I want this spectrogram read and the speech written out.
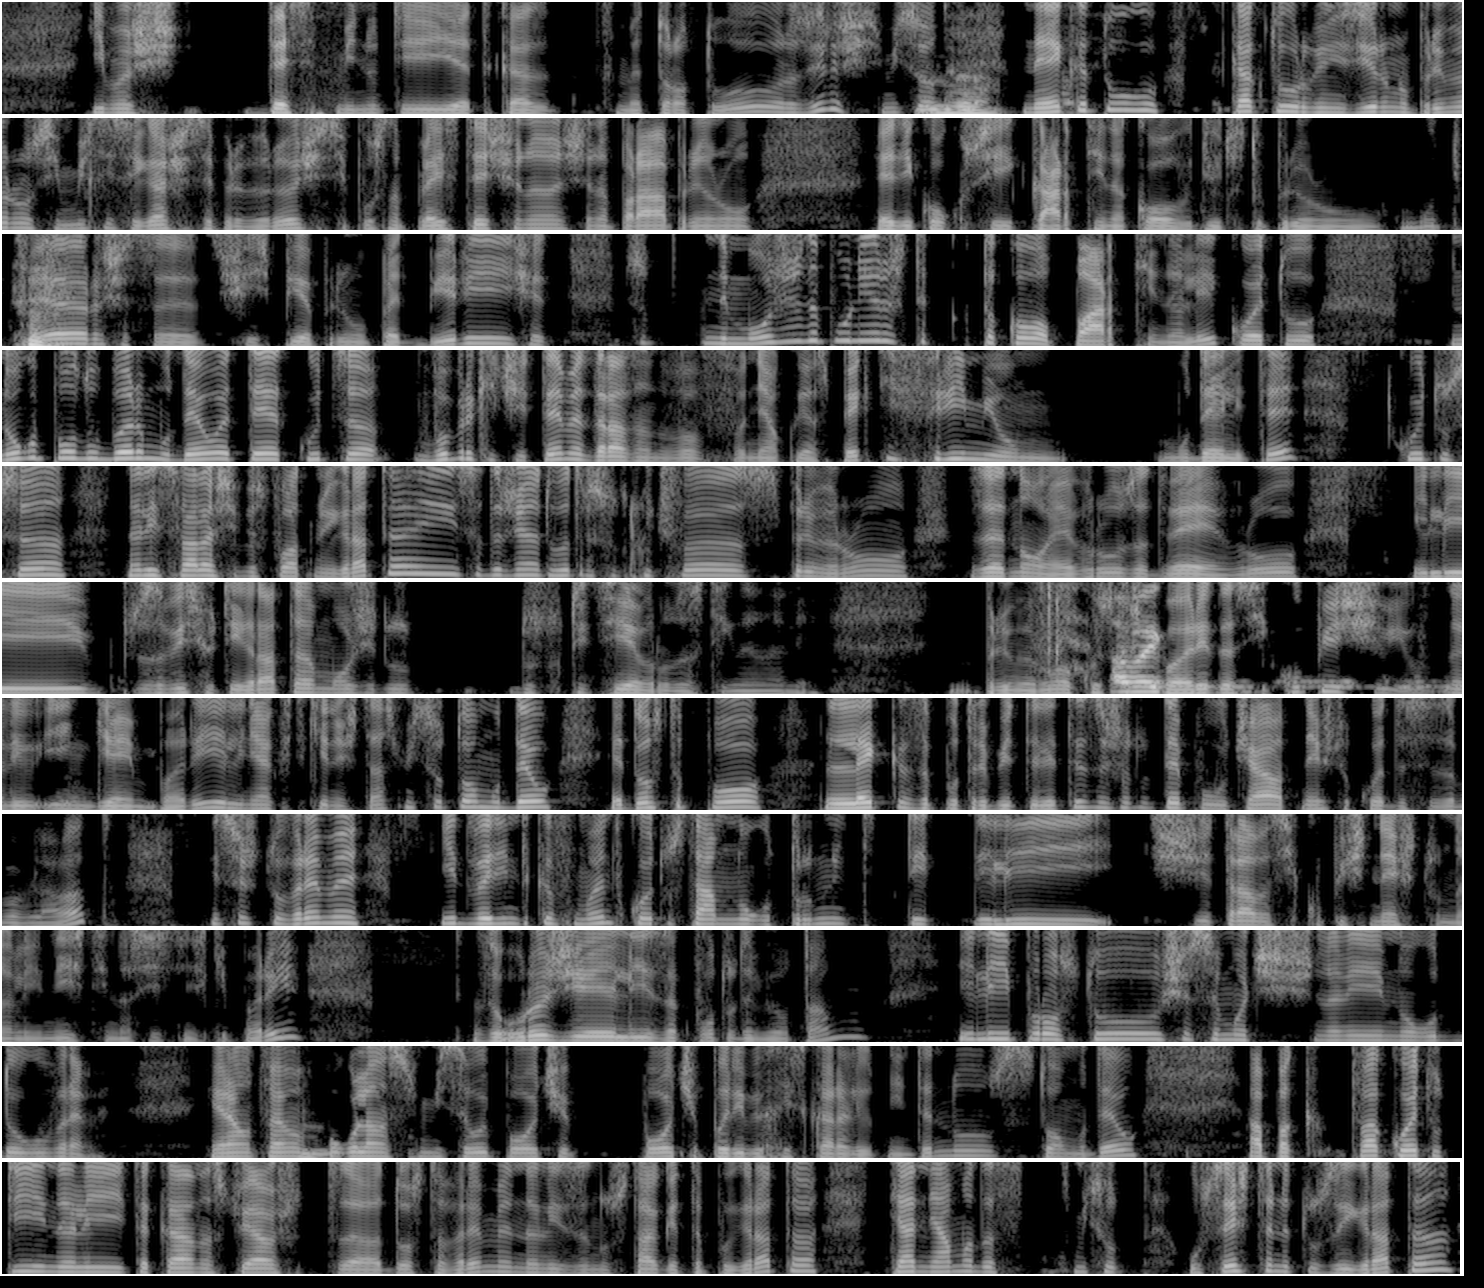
имаш 10 минути е така в метрото. Разбираш? Смисъл, yeah. не е като както организирано, примерно, си мисли сега ще се пребера, ще си пусна PlayStation, ще направя, примерно, еди колко си карти на Call of Duty, примерно, мултиплеер, ще, се, ще изпия, примерно, 5 бири. Ще... Не можеш да планираш такова парти, нали, което много по-добър модел е те, които са, въпреки че те ме дразнат в някои аспекти, фримиум моделите, които са, нали, сваляш и безплатно играта и съдържанието вътре се отключва с, примерно, за 1 евро, за 2 евро или зависи от играта, може до, до стотици евро да стигне, нали. Примерно, ако искаш Абе... пари да си купиш, нали, in-game пари или някакви такива неща. Смисъл, този модел е доста по-лек за потребителите, защото те получават нещо, което да се забавляват. И също време идва един такъв момент, в който става много трудно или ще трябва да си купиш нещо, нали, наистина с истински пари, за оръжие или за каквото да било там, или просто ще се мъчиш нали, много дълго време. И рано това има по-голям смисъл и повече повече пари биха изкарали от Nintendo с този модел. А пък това, което ти нали, така настояваш от а, доста време нали, за носталгията по играта, тя няма да... Смисъл, усещането за играта,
